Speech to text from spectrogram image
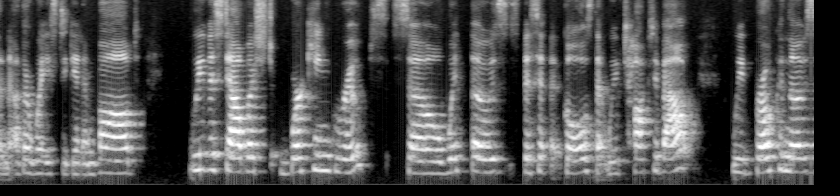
and other ways to get involved We've established working groups. So, with those specific goals that we've talked about, we've broken those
